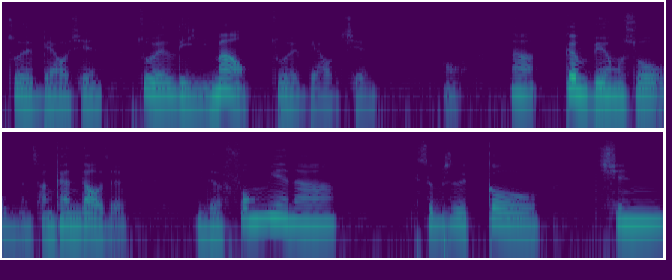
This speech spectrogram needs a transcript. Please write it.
作为标签，作为礼貌作为标签。哦，那更不用说我们常看到的，你的封面啊，是不是够清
